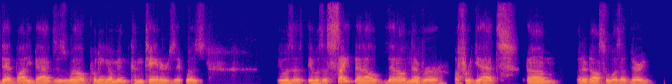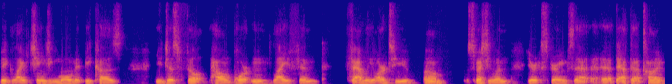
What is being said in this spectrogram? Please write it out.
dead body bags as well, putting them in containers. It was it was a it was a sight that I'll that I'll never forget. Um, but it also was a very big life changing moment because you just felt how important life and family are to you, um, especially when you're experiencing that at, at that time.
